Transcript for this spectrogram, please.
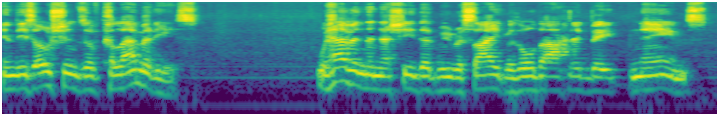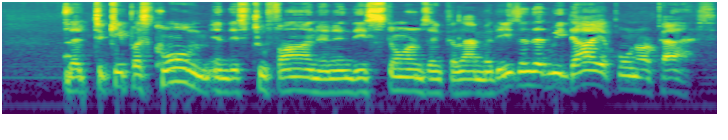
in these oceans of calamities. We have in the nasheed that we recite with all the Ahlul Bayt names that to keep us calm in this tufan and in these storms and calamities and that we die upon our path.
